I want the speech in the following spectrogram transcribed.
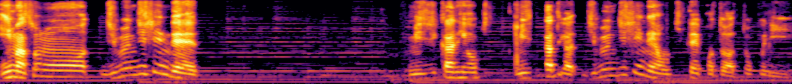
今その自分自身で身近に起き身近っていうか自分自身で起きてることは特に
